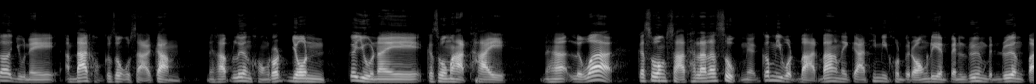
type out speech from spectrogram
ก็อยู่ในอำนาจของกระทรวงอุตสาหกรรมนะครับเรื่องของรถยนต์ก็อยู่ในกระทรวงมหาดไทยนะฮะหรือว่ากระทรวงสาธารณสุขเนี่ยก็มีบทบาทบ้างในการที่มีคนไปร้องเรียนเป็นเรื่องเป็นเรื่องไป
